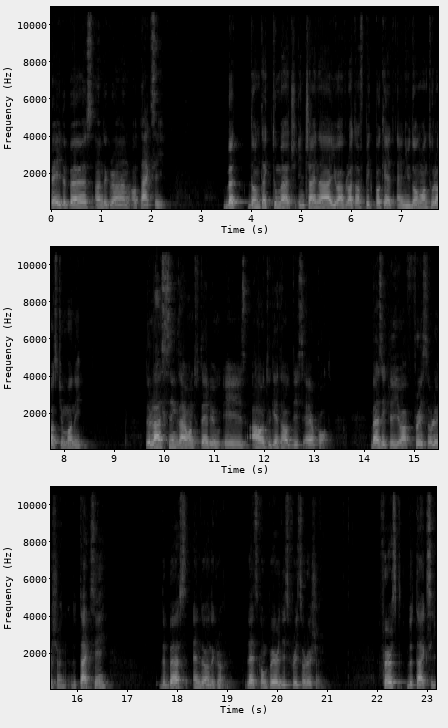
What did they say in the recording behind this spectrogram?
pay the bus, underground or taxi. But don't take too much. In China you have a lot of pickpocket and you don't want to lose your money. The last thing I want to tell you is how to get out this airport. Basically you have three solutions. The taxi, the bus and the underground. Let's compare these three solutions. First, the taxi.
